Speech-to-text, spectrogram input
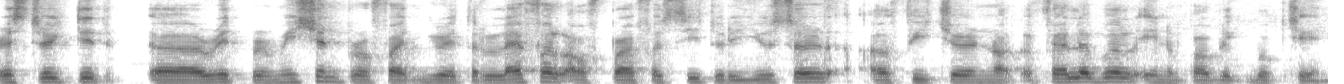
Restricted uh, read permission provide greater level of privacy to the user, a feature not available in a public blockchain.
